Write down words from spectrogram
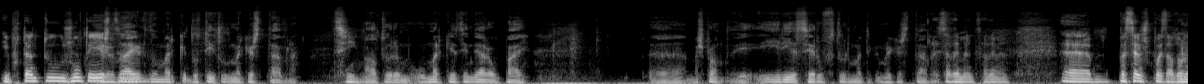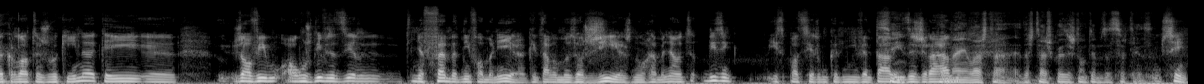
e portanto junta este... Herdeiro do, Marque... do título de Marquês de Távora. Sim. Na altura o Marquês ainda era o pai. Uh, mas pronto, iria ser o futuro Marquês de Távora. Exatamente, exatamente. Uh, passamos depois à Dona Carlota Joaquina, que aí uh, já ouvi alguns livros a dizer tinha fama de ninfomania, que dava umas orgias no Ramalhão. Dizem que isso pode ser um bocadinho inventado Sim, exagerado. Também, lá está. É das tais coisas que não temos a certeza. Sim,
